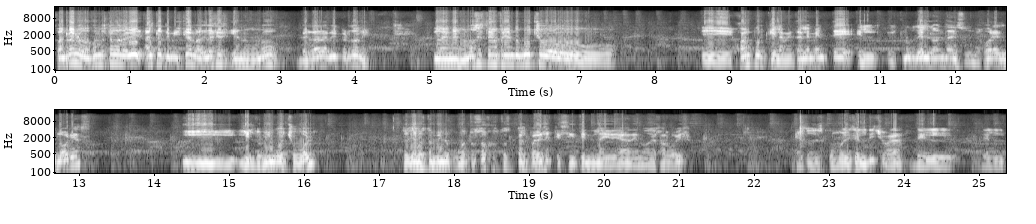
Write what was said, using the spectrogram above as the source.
Juan Rano, ¿cómo estamos David? Altas de mis cremas, gracias. Y no, no, ¿verdad David? Perdone. Lo de no se está enfriando mucho eh, Juan porque lamentablemente el, club de él no anda en sus mejores glorias y, el domingo echó gol. Entonces ya lo están viendo con otros ojos. Entonces tal parece que sí tienen la idea de no dejarlo ir. Entonces como dice el dicho. Del, del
